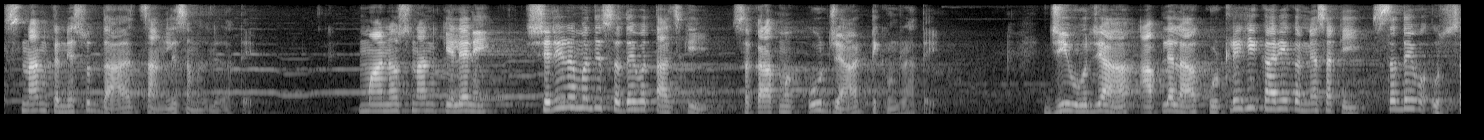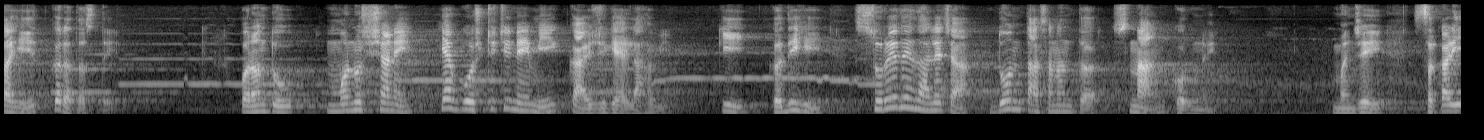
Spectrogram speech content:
स्नान करणे सुद्धा चांगले समजले जाते. मानव स्नान केल्याने शरीरामध्ये सदैव ताजगी सकारात्मक ऊर्जा टिकून राहते. जी ऊर्जा आपल्याला कुठलेही कार्य करण्यासाठी सदैव उत्साहित करत असते. परंतु मनुष्याने या गोष्टीची नेहमी काळजी घ्यायला हवी की कधीही सूर्योदय झाल्याच्या दोन तासानंतर स्नान करू नये. म्हणजे सकाळी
